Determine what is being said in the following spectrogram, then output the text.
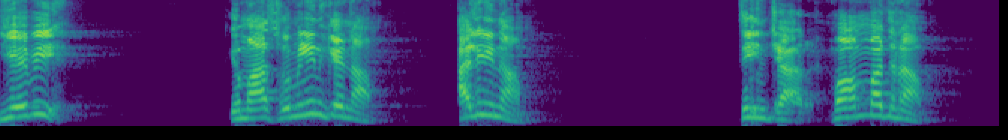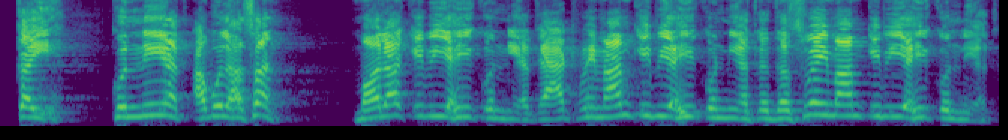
यह भी है कि मासूमीन के नाम अली नाम, तीन चार, मोहम्मद नाम, कई कुन्नीत अबुल हसन, मौला की भी यही कुन्नीत है, आठवें इमाम की भी यही कुन्नीत है, दसवें इमाम की भी यही कुन्नीत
